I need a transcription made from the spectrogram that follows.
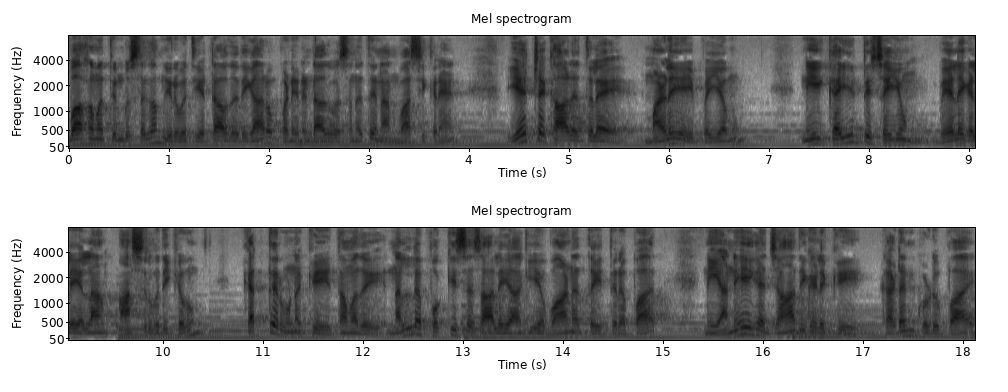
உபாகமத்தின் புஸ்தகம் இருபத்தி எட்டாவது அதிகாரம் பன்னிரெண்டாவது வசனத்தை நான் வாசிக்கிறேன். ஏற்ற காலத்தில் மழையை பெய்யவும் நீ கையிட்டு செய்யும் வேலைகளை எல்லாம் ஆசிர்வதிக்கவும் கர்த்தர் உனக்கு தமது நல்ல பொக்கிச சாலையாகிய வானத்தை திறப்பார். நீ அநேக ஜாதிகளுக்கு கடன் கொடுப்பாய்.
